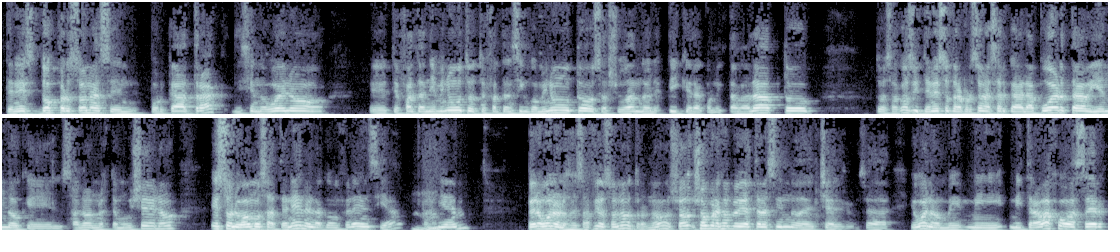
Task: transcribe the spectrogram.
tenés dos personas en, por cada track diciendo, bueno, eh, te faltan 10 minutos, te faltan 5 minutos, ayudando al speaker a conectar la laptop, todas esas cosas, y tenés otra persona cerca de la puerta viendo que el salón no esté muy lleno. Eso lo vamos a tener en la conferencia también. Pero bueno, los desafíos son otros, ¿no? Yo, yo por ejemplo, voy a estar haciendo de cheddar. O sea, y bueno, mi, mi, mi, trabajo va a ser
